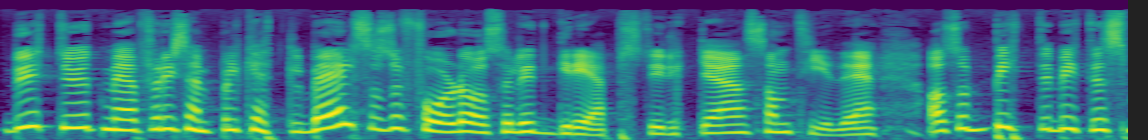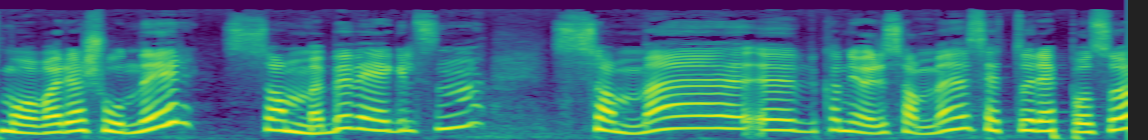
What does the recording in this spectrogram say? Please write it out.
Bytt ut med f.eks. kettlebells, og så får du også litt grepsstyrke samtidig. Altså bitte, bitte små variasjoner. Samme bevegelsen. Samme, eh, kan gjøre samme sett og rep også,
